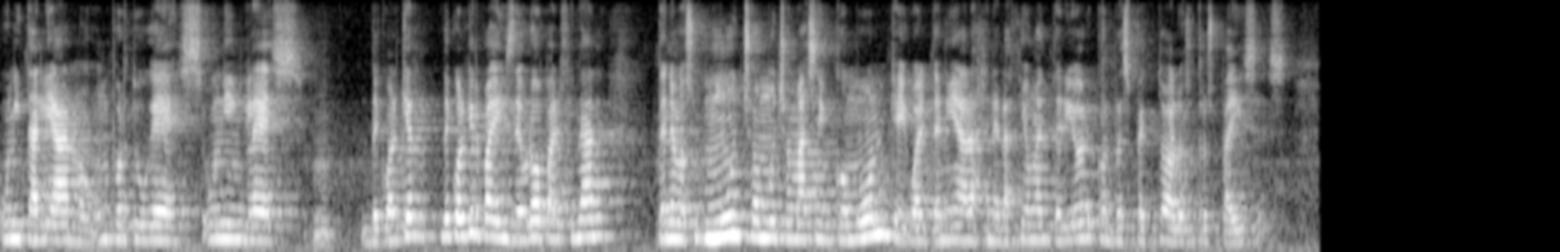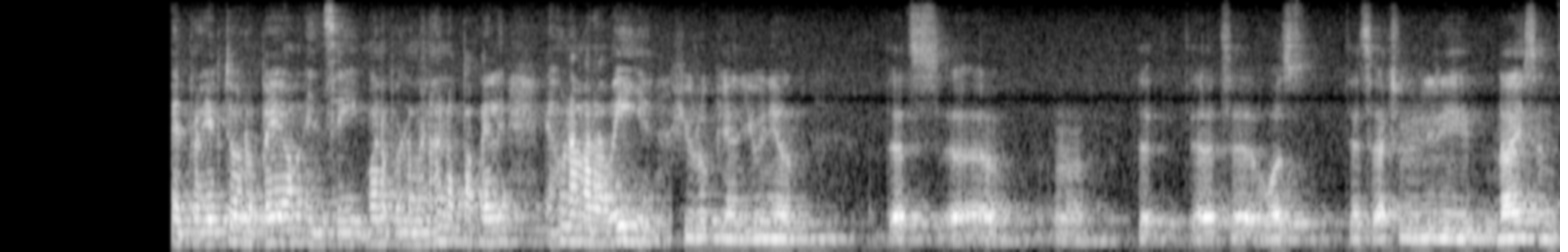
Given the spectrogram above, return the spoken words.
un italiano, un portugués, un inglés, de cualquier, de cualquier país de Europa, al final tenemos mucho, mucho más en común que igual tenía la generación anterior con respecto a los otros países. El proyecto europeo en sí, bueno, por lo menos en los papeles, es una maravilla. European Union, that's, uh, uh, that, that uh, was, that's actually really nice and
